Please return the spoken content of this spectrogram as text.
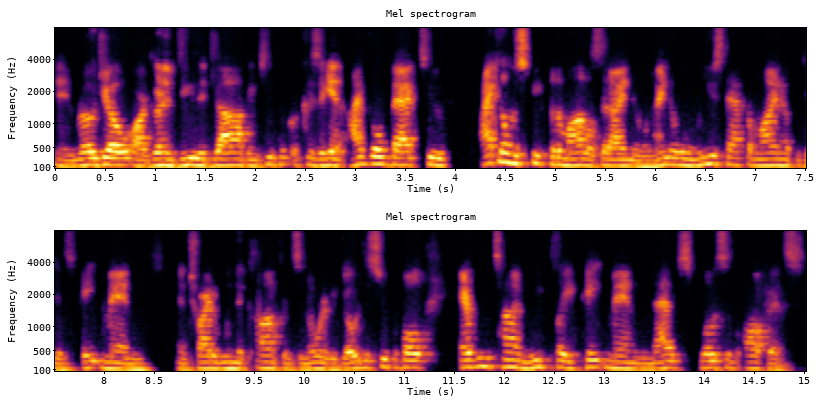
and Rojo are going to do the job and keep it. Because again, I go back to, I can only speak for the models that I know. And I know when we used to have to line up against Peyton Manning and try to win the conference in order to go to the Super Bowl, every time we played Peyton Manning in that explosive offense,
